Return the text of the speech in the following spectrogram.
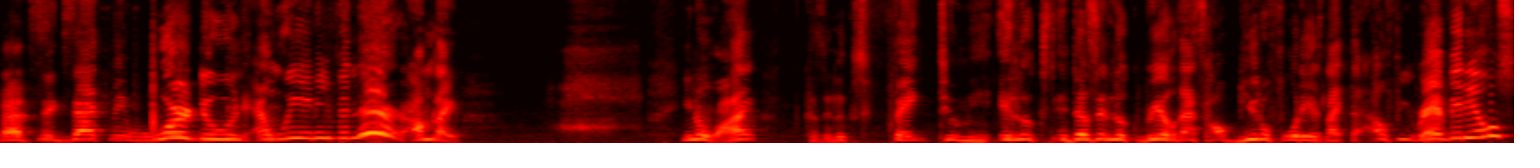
That's exactly what we're doing, and we ain't even there. I'm like, you know why? Because it looks fake to me. It looks, it doesn't look real. That's how beautiful it is. Like the Alfie Red videos.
